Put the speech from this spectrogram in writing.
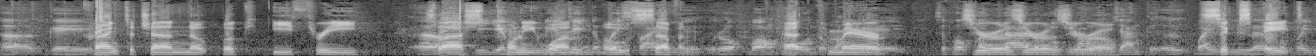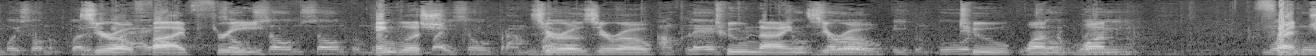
Krang Tachan Notebook E3 slash 2107 at Khmer 000-68053, English 00290-211, French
